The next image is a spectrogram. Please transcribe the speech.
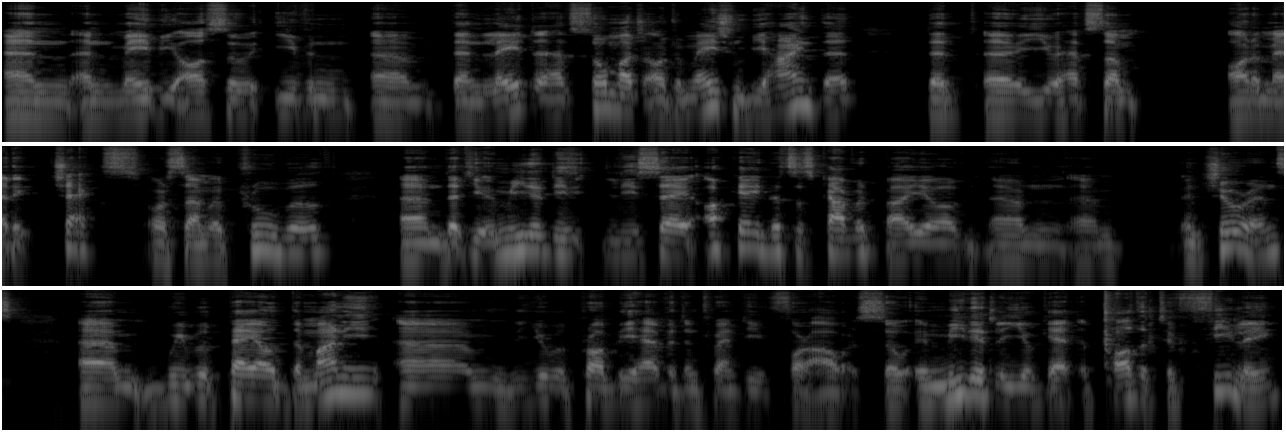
and and maybe also even um, then later have so much automation behind that that uh, you have some automatic checks or some approval um, that you immediately say, okay, this is covered by your um, um insurance. Um, we will pay out the money. Um, you will probably have it in 24 hours. So immediately you get a positive feeling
